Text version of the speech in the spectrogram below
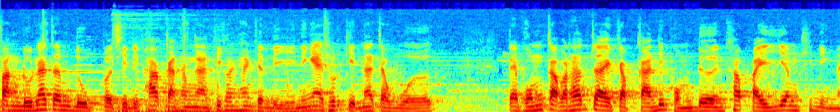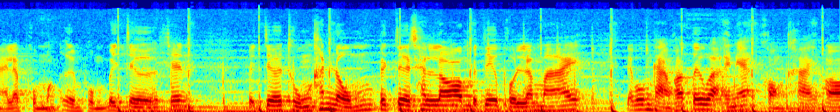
ฟังดูน่าจะดูประสิทธิภาพการทำงานที่ค่อนข้างจะดีในแง่ธุรกิจน่าจะเวิร์กแต่ผมกลับประทับใจกับการที่ผมเดินเข้าไปเยี่ยมคลินิกไหนแล้วผมบังเอิญผมไปเจอ เช่น ไปเจอถุงขนม ไปเจอฉลอมไปเจอผลไม้ แล้วผมถามเคาน์เตอร์ว่าอันเนี้ยของใครอ๋อ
